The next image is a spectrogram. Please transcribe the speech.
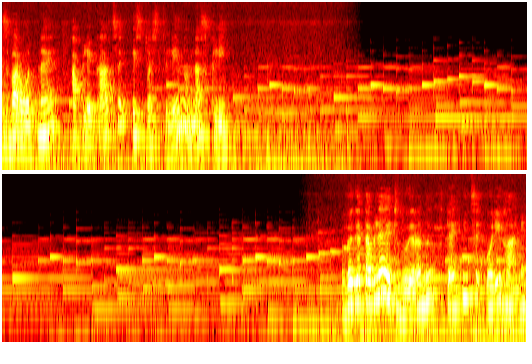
зворотної аплікації із пластиліну на склі. Виготовляють вироби в техніці орігамі.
